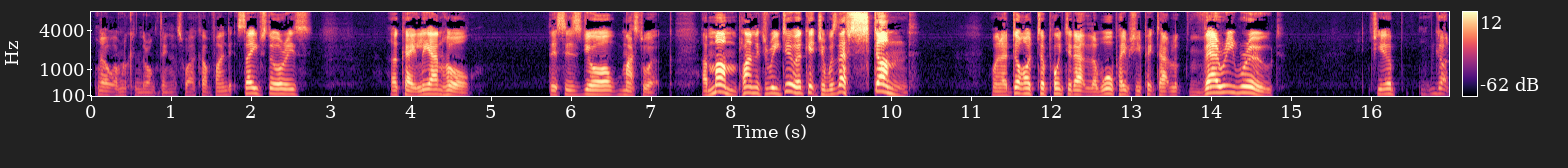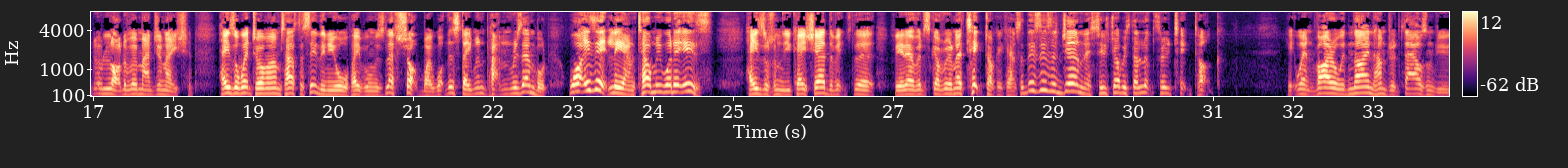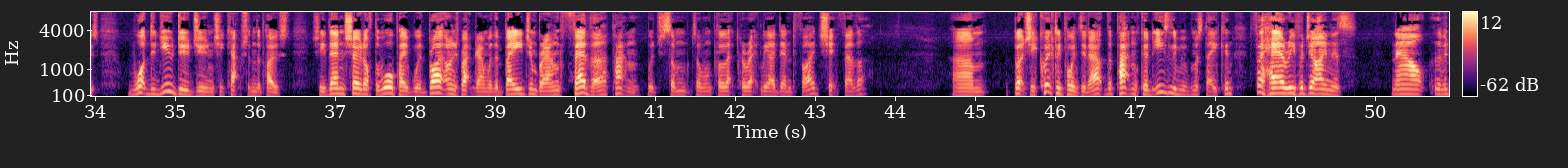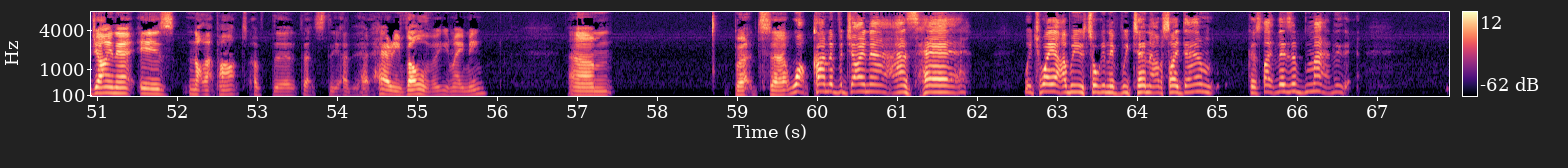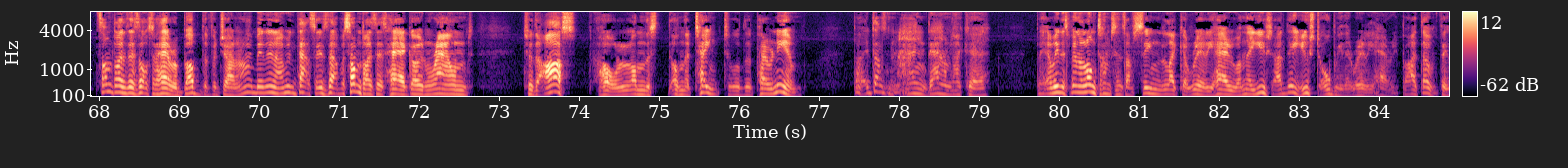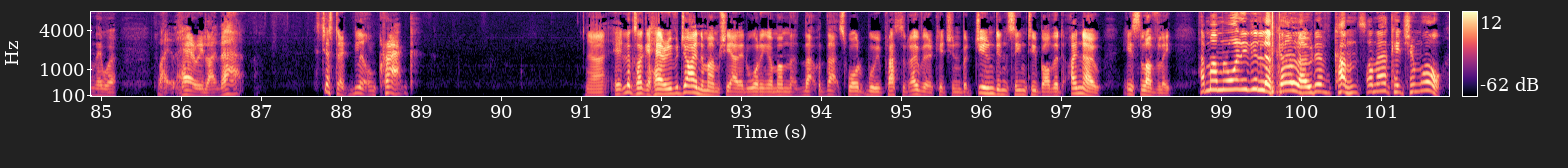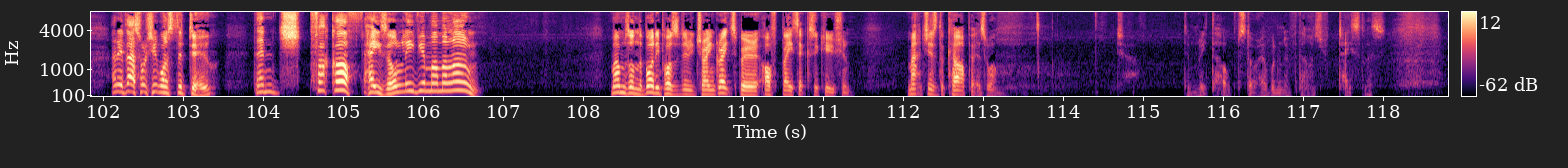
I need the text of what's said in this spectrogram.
Oh, I'm looking the wrong thing. That's why I can't find it. Save stories. Okay, Leanne Hall. This is your masterwork. A mum planning to redo her kitchen was left stunned when her daughter pointed out that the wallpaper she picked out looked very rude. If you got a lot of imagination. Hazel went to her mum's house to see the new wallpaper and was left shocked by what the statement pattern resembled. What is it, Leanne? Tell me what it is. Hazel from the UK shared the, the video of discovery on her TikTok account. So this is a journalist whose job is to look through TikTok. It went viral with 900,000 views. What did you do, June? She captioned the post. She then showed off the wallpaper with bright orange background with a beige and brown feather pattern, which some someone correctly identified. Shit feather. Um, but she quickly pointed out the pattern could easily be mistaken for hairy vaginas. Now, the vagina is not that part of the, that's the uh, hairy vulva, you may mean. Um, but uh, what kind of vagina has hair? Which way are we talking if we turn it upside down? Because, like, there's a. Mat. Sometimes there's lots of hair above the vagina. I mean, you know, I mean that's is that. But sometimes there's hair going round to the arse hole on the on the taint or the perineum, but it doesn't hang down like a. I mean, it's been a long time since I've seen like a really hairy one. They used they used to all be that really hairy, but I don't think they were like hairy like that. It's just a little crack. Uh, it looks like a hairy vagina, Mum, she added, warning her mum that, that that's what will be plastered over the kitchen. But June didn't seem too bothered. I know, it's lovely. Her mum wanted to look at a load of cunts on her kitchen wall. And if that's what she wants to do, then sh- fuck off, Hazel. Leave your mum alone. Mum's on the body positivity train. Great spirit. Off base execution. Matches the carpet as well. Didn't read the whole story. I wouldn't have. That was tasteless.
